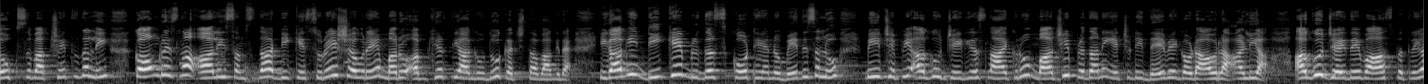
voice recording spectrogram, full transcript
ಲೋಕಸಭಾ ಕ್ಷೇತ್ರದಲ್ಲಿ ಕಾಂಗ್ರೆಸ್ನ ಹಾಲಿ ಸಂಸದ ಡಿಕೆ ಸುರೇಶ್ ಅವರೇ ಮರು ಅಭ್ಯರ್ಥಿಯಾಗುವುದು ಖಚಿತವಾಗಿದೆ. ಹೀಗಾಗಿ ಡಿಕೆ ಬ್ರದರ್ಸ್ ಕೋಟೆಯನ್ನು ಭೇದಿಸಲು ಬಿಜೆಪಿ ಹಾಗೂ ಜೆಡಿಎಸ್ ನಾಯಕರು ಮಾಜಿ ಪ್ರಧಾನಿ ಎಚ್ ಡಿ ದೇವೇಗೌಡ ಅವರ ಅಳಿಯ ಹಾಗೂ ಜಯದೇವ ಆಸ್ಪತ್ರೆಯ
